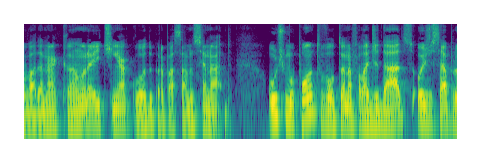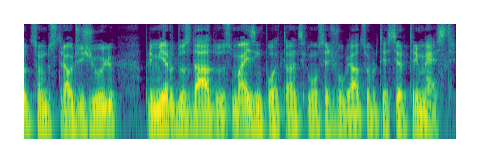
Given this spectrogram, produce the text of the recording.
aprovada na Câmara e tinha acordo para passar no Senado. Último ponto, voltando a falar de dados, hoje sai a produção industrial de julho, primeiro dos dados mais importantes que vão ser divulgados sobre o terceiro trimestre.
